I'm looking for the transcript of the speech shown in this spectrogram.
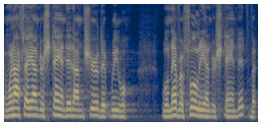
And when I say understand it, I'm sure that we will, will never fully understand it, but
